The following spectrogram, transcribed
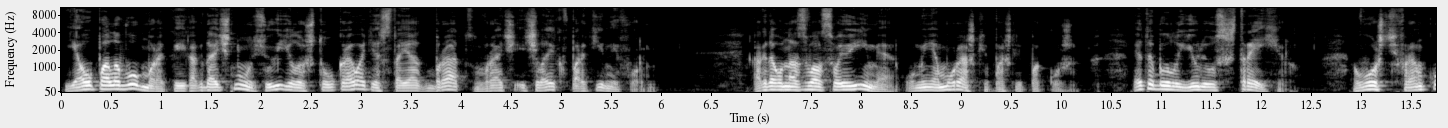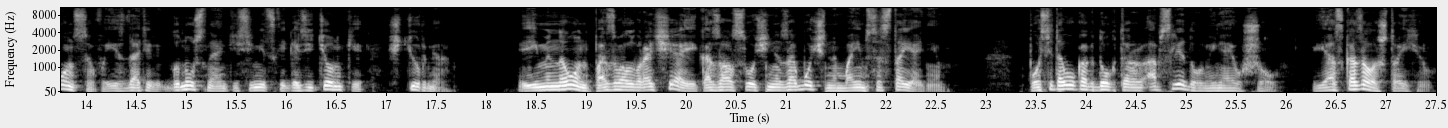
Я упала в обморок, и когда очнулась, увидела, что у кровати стоят брат, врач и человек в партийной форме. Когда он назвал свое имя, у меня мурашки пошли по коже. Это был Юлиус Штрейхер, вождь франконцев и издатель гнусной антисемитской газетенки «Штюрмер». И именно он позвал врача и казался очень озабоченным моим состоянием. После того, как доктор обследовал меня и ушел, я сказал Штрейхеру,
